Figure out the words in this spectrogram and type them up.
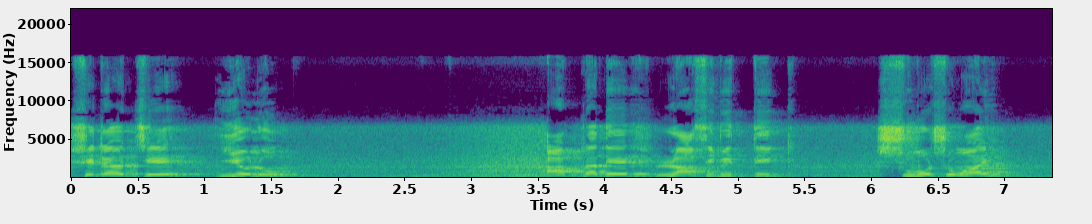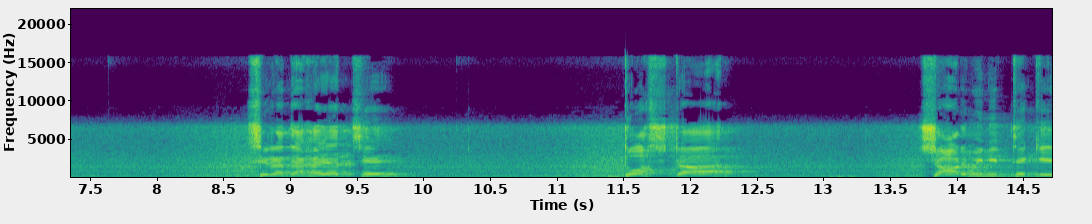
সেটা হচ্ছে ইয়েলো আপনাদের রাশিভিত্তিক শুভ সময়, সেটা দেখা যাচ্ছে দশটা চার মিনিট থেকে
